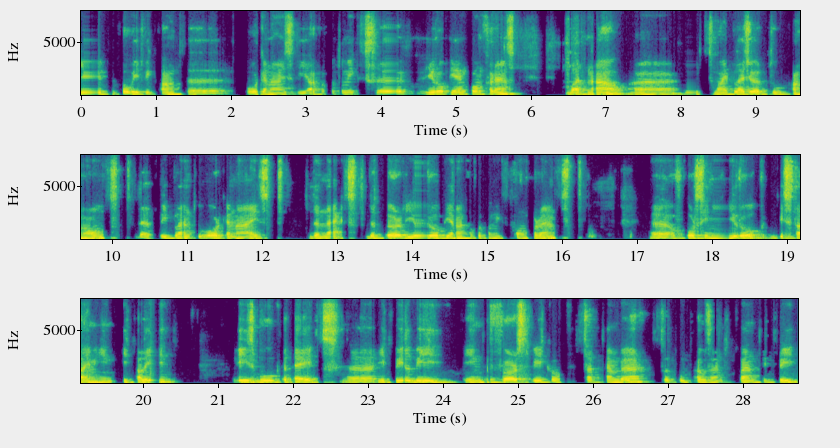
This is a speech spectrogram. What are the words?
due to COVID, we can't uh, organize the aquaphotomics uh, European conference. But now uh, it's my pleasure to announce that we plan to organize the next, the third European aquaphotomics conference, uh, of course in Europe, this time in Italy, please book the dates. Uh, it will be in the first week of September, so 2023,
